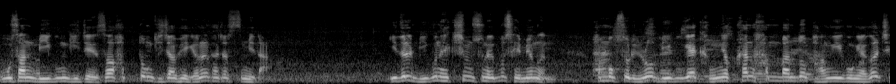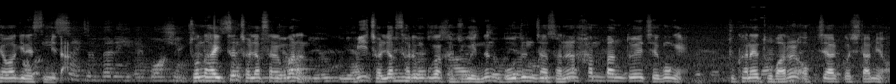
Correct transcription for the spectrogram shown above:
오산 미군 기지에서 합동 기자회견을 가졌습니다. 이들 미군 핵심 수뇌부 3명은 한 목소리로 미국의 강력한 한반도 방위 공약을 재확인했습니다. 존 하이튼 전략사령관은 미 전략사령부가 가지고 있는 모든 자산을 한반도에 제공해 북한의 도발을 억제할 것이라며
